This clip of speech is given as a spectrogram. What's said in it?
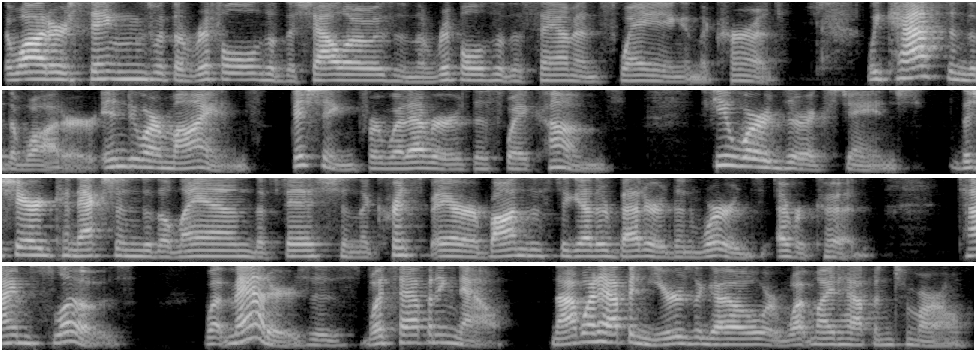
The water sings with the riffles of the shallows and the ripples of the salmon swaying in the current. We cast into the water, into our minds, fishing for whatever this way comes. Few words are exchanged. The shared connection to the land, the fish, and the crisp air bonds us together better than words ever could. Time slows. What matters is what's happening now, not what happened years ago or what might happen tomorrow.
